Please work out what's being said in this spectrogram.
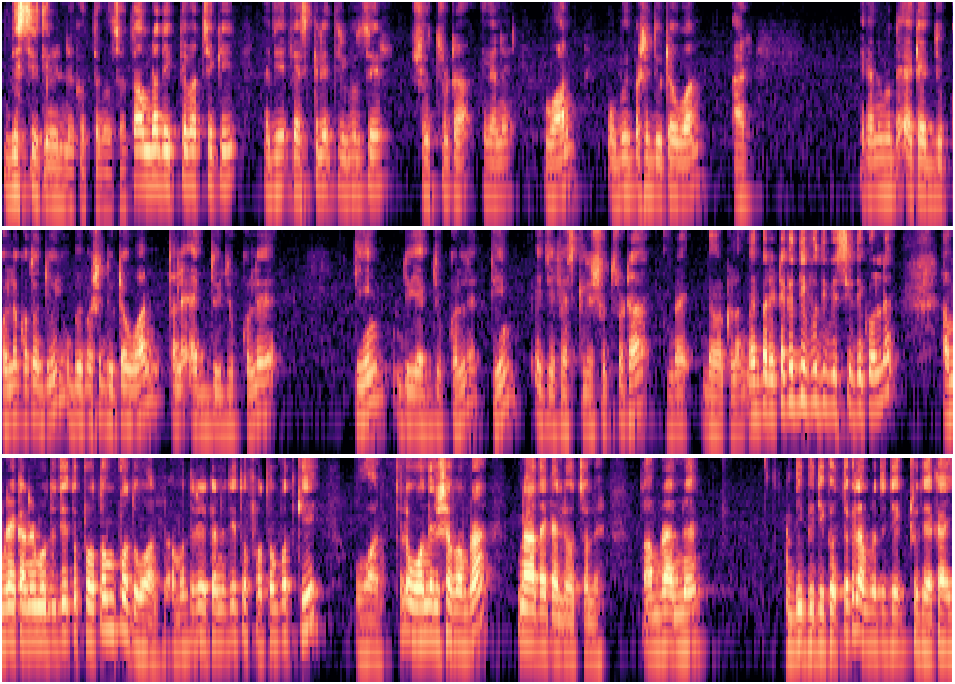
বিস্তৃতি নির্ণয় করতে বলছে। তো আমরা দেখতে পাচ্ছি কি? যে ফেসকেলের ত্রিভুজের সূত্রটা এখানে ওয়ান উভয় পাশে দুটো ওয়ান আর এখানের মধ্যে এক এক যোগ করলে কত? দুই। উভয় পাশে দুটো ওয়ান তাহলে এক, দুই যোগ করলে তিন, দুই, এক যোগ করলে তিন। এই যে ফেসকেলের সূত্রটা আমরা ব্যবহার করলাম। এবার এটাকে দ্বিপদী বিস্তৃতি করলে আমরা এখানের মধ্যে যেহেতু প্রথম পদ ওয়ান আমাদের এখানে যেহেতু প্রথম পদ কি? ওয়ান তাহলে ওয়ানের হিসাব আমরা না দেখাইলেও চলে। তো আমরা এমনি দ্বিপদী করতে গেলে আমরা যদি একটু দেখাই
